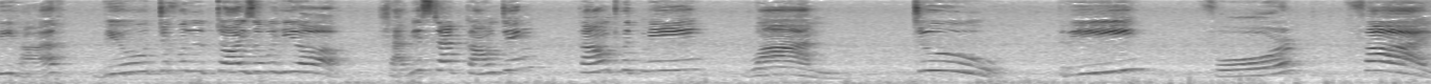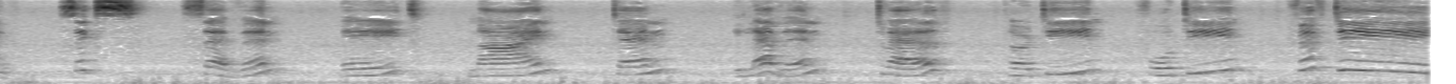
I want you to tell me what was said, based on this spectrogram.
we have beautiful toys over here. Shall we start counting? Count with me. One, two, three, four, five, six, seven, eight, nine, ten, eleven, twelve, thirteen, fourteen, fifteen.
